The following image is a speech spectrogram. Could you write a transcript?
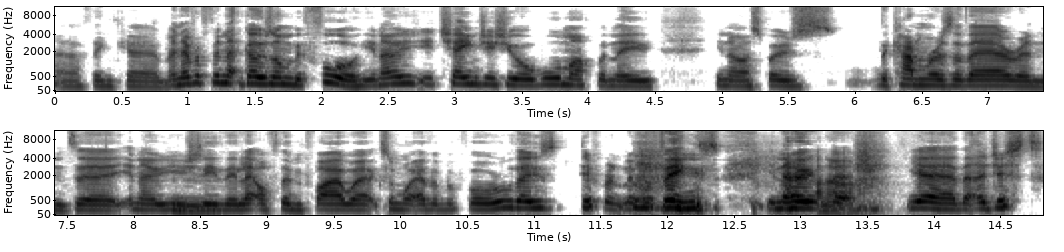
I think, um, and everything that goes on before, you know, it changes your warm up and they, you know, I suppose the cameras are there and, uh, you know, usually Mm. they let off them fireworks and whatever before, all those different little things, you know, I know. that, yeah, that are just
